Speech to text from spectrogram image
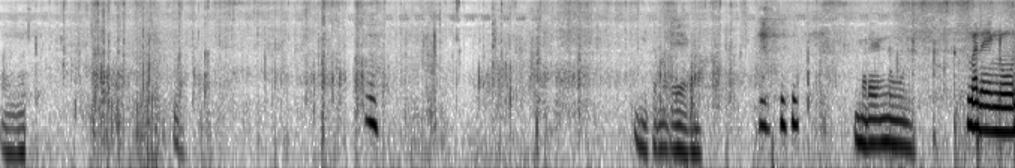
อันนี้มีแต่มะแดงมะแดงนูน มาแดงนูน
